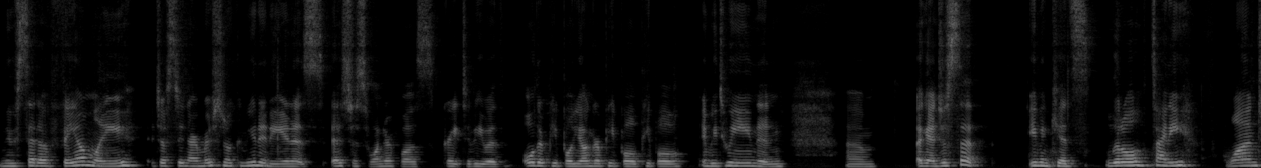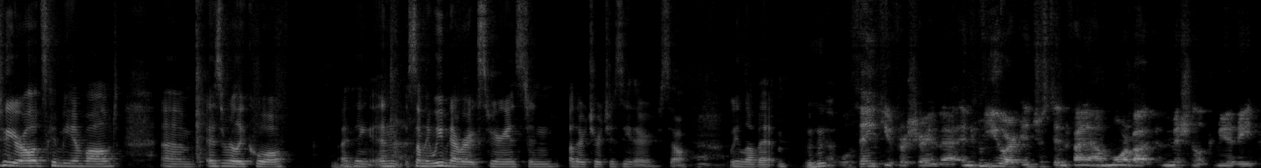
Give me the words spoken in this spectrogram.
new set of family just in our missional community, and it's it's just wonderful. It's great to be with older people, younger people, people in between, and um, again, just that even kids, little tiny one, two year olds can be involved um, is really cool. I think, and something we've never experienced in other churches either. So we love it. Uh, Well, thank you for sharing that. And if Mhm. you are interested in finding out more about a missional community,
